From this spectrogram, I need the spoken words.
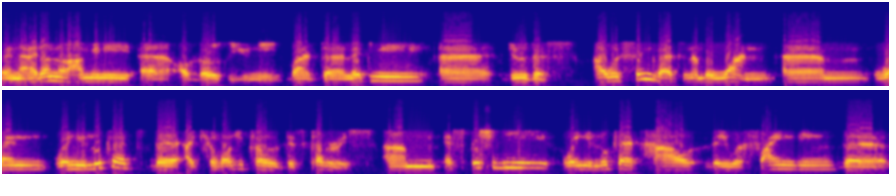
And I don't know how many uh, of those you need, but uh, let me uh, do this. I would think that number one, um, when when you look at the archaeological discoveries, um, especially when you look at how they were finding the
